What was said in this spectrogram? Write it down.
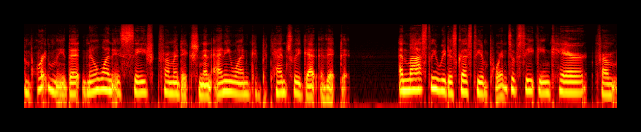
importantly, that no one is safe from addiction and anyone can potentially get addicted. And lastly, we discussed the importance of seeking care from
